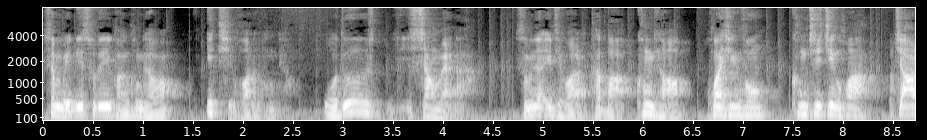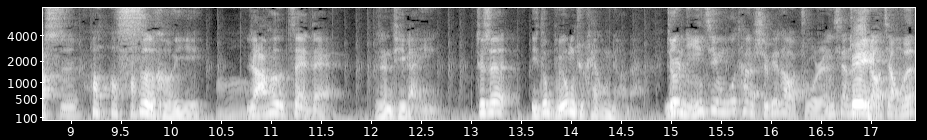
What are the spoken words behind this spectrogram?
像美的出的一款空调，一体化的空调，我都想买的。什么叫一体化的？它把空调、换新风、空气净化、加湿四合一，然后再带人体感应，就是你都不用去开空调的。就是你一进屋，它就识别到主人现在需要降温。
